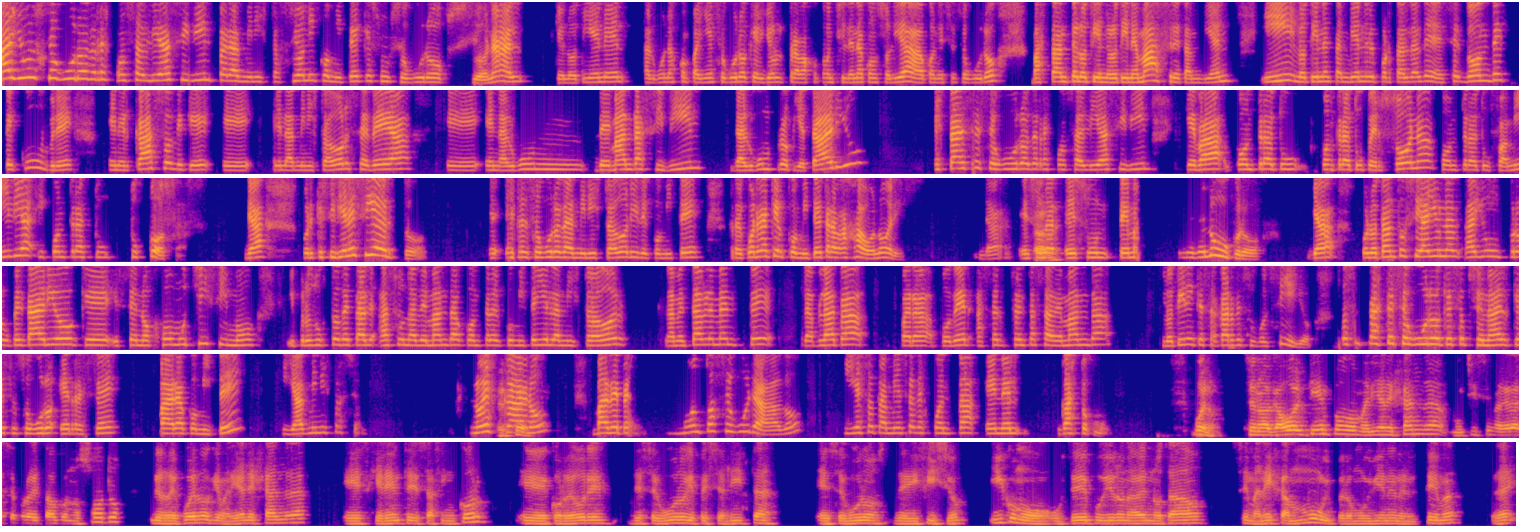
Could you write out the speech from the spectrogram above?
Hay un seguro de responsabilidad civil para administración y comité, que es un seguro opcional, que lo tienen algunas compañías de seguro, que yo trabajo con Chilena Consolidada con ese seguro, bastante lo tiene, lo tiene Mafre también, y lo tienen también en el portal de ADS, donde te cubre en el caso de que eh, el administrador se vea eh, en alguna demanda civil de algún propietario, está ese seguro de responsabilidad civil que va contra tu, contra tu persona, contra tu familia y contra tus cosas. ¿ya? Porque si bien es cierto, e, es el seguro de administrador y de comité, recuerda que el comité trabaja a honores. ¿ya? Es, es un tema de lucro. ¿ya? Por lo tanto, si hay, una, hay un propietario que se enojó muchísimo y producto de tal hace una demanda contra el comité y el administrador, lamentablemente la plata para poder hacer frente a esa demanda lo tienen que sacar de su bolsillo. Entonces está este seguro que es opcional, que es el seguro RC para comité y administración. No es caro, va a depender del monto asegurado y eso también se descuenta en el gasto común. Bueno, se nos acabó el tiempo, María Alejandra. Muchísimas gracias por haber estado con nosotros. Les recuerdo que María Alejandra es gerente de Safincor, eh, corredores de seguro y especialista en seguros de edificio. Y como ustedes pudieron haber notado, se maneja muy, pero muy bien en el tema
